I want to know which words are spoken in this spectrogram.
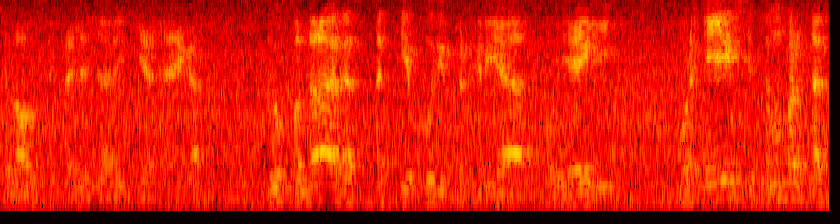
चुनाव से पहले जारी किया जाएगा। जो 15 अगस्त तक ये पूरी प्रक्रिया हो जाएगी और 1 सितंबर तक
